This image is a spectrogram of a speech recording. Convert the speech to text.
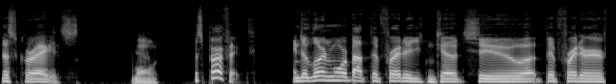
That's great. It's, yeah. That's perfect. And to learn more about BibFreighter, you can go to BibFreighter.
